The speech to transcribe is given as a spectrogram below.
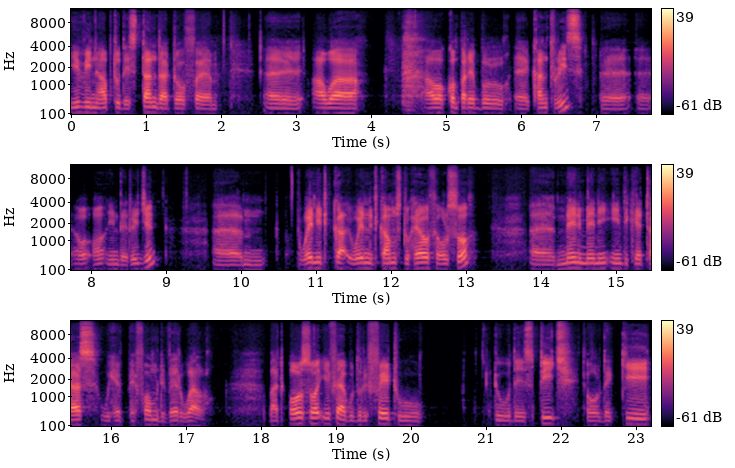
even up to the standard of um, our our comparable uh, countries uh, uh in the region. Um, when it when it comes to health, also uh, many many indicators we have performed very well. But also, if I would refer to to the speech or the key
